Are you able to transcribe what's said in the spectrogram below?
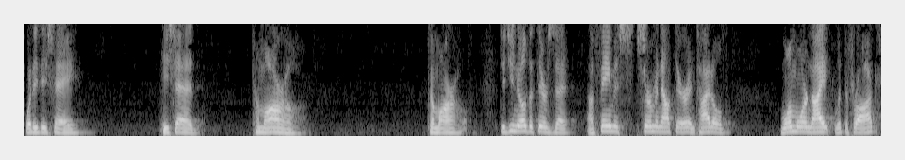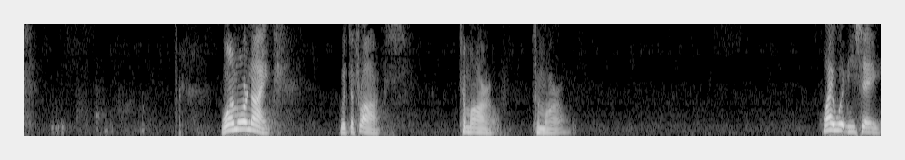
"What did he say?" He said, "Tomorrow." Tomorrow. Did you know that there's a, a famous sermon out there entitled "One More Night with the Frogs"? One more night with the frogs. Tomorrow. Tomorrow. Why wouldn't he say,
